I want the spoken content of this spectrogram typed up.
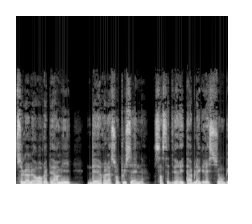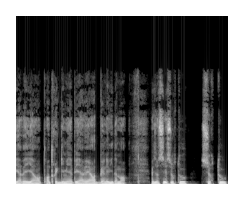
Cela leur aurait permis des relations plus saines, sans cette véritable agression bienveillante, entre guillemets bienveillante, bien évidemment. Mais aussi et surtout, surtout,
